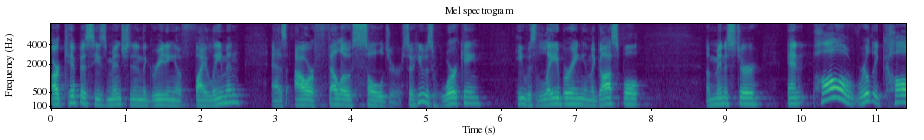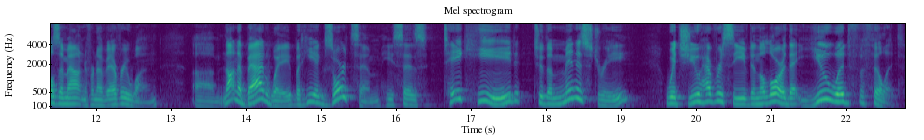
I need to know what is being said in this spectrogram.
Archippus, he's mentioned in the greeting of Philemon as our fellow soldier. So he was working, he was laboring in the gospel, a minister. And Paul really calls him out in front of everyone, um, not in a bad way, but he exhorts him. He says, Take heed to the ministry which you have received in the Lord, that you would fulfill it.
